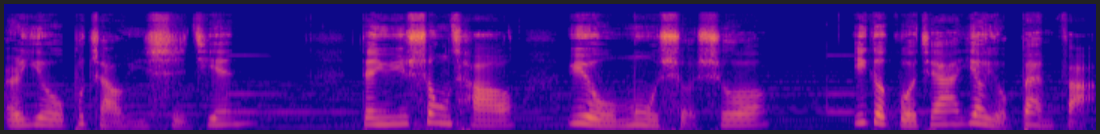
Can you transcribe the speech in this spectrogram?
而又不着于世间。等于宋朝岳武穆所说：“一个国家要有办法，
